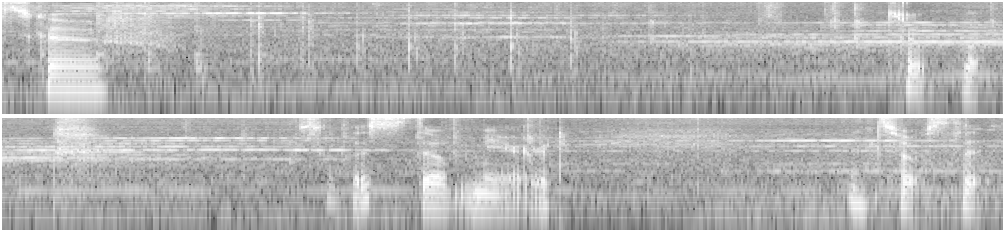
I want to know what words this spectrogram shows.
So. So this is still mirrored. And so it's this.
